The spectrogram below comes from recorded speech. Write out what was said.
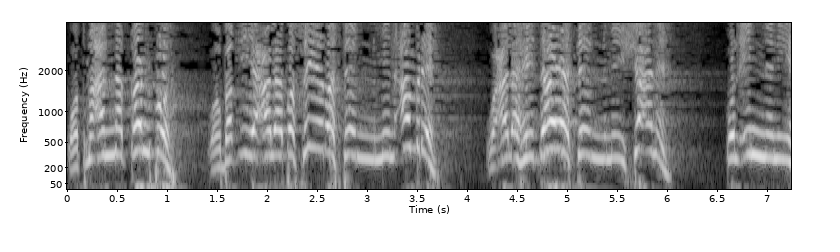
واطمأن قلبه وبقي على بصيرة من أمره وعلى هداية من شأنه. قل إنني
